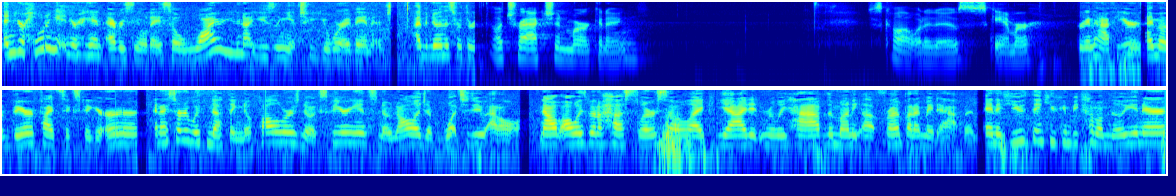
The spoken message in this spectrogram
And you're holding it in your hand every single day. So why are you not using it to your advantage? I've been doing this for three Attraction marketing. Just call it what it is scammer. Three and a half years. I'm a verified six figure earner, and I started with nothing no followers, no experience, no knowledge of what to do at all. Now, I've always been a hustler, so like, yeah, I didn't really have the money up front, but I made it happen. And if you think you can become a millionaire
